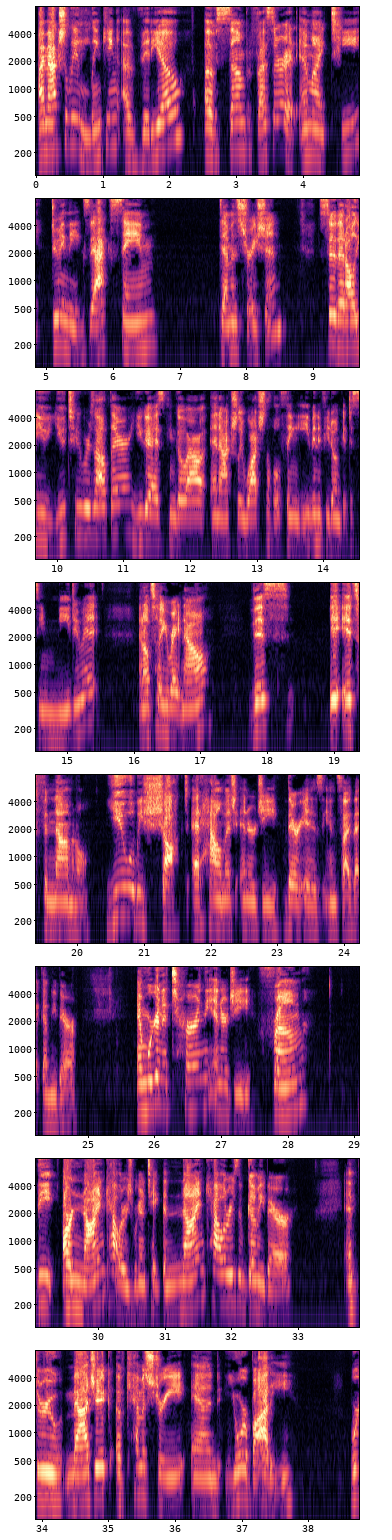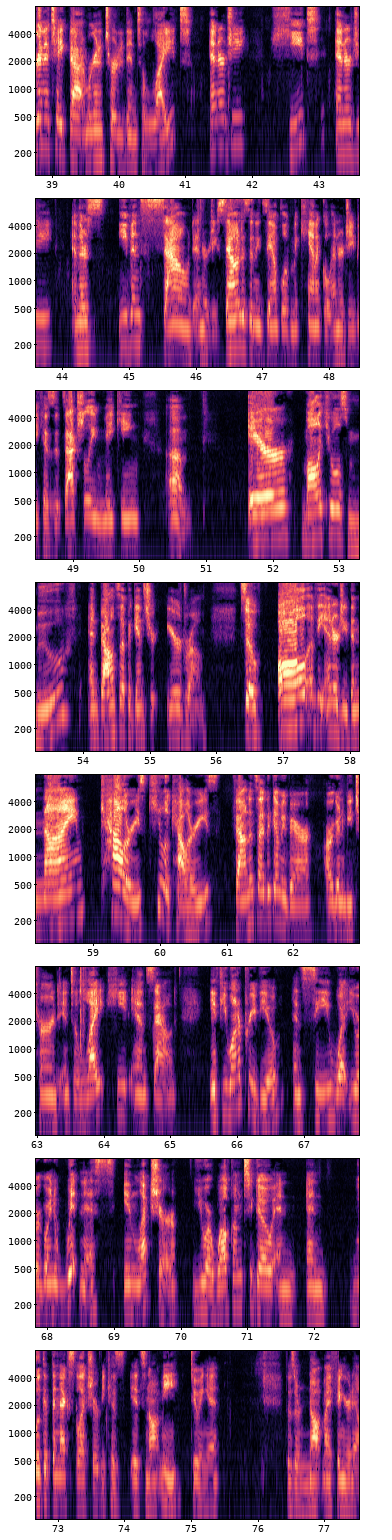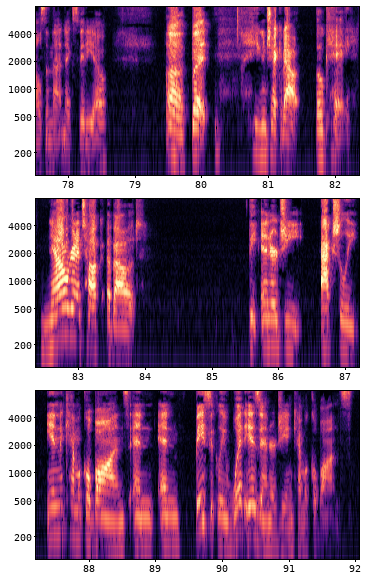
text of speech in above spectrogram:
I'm actually linking a video of some professor at MIT doing the exact same demonstration so that all you YouTubers out there, you guys can go out and actually watch the whole thing even if you don't get to see me do it. And I'll tell you right now, this, it, it's phenomenal. You will be shocked at how much energy there is inside that gummy bear. And we're going to turn the energy from the, our nine calories. We're going to take the nine calories of gummy bear, and through magic of chemistry and your body, we're going to take that and we're going to turn it into light energy, heat energy, and there's even sound energy. Sound is an example of mechanical energy because it's actually making um, air molecules move and bounce up against your eardrum. So all of the energy, the nine calories, kilocalories, found inside the gummy bear are going to be turned into light, heat, and sound. If you want to preview and see what you are going to witness in lecture, you are welcome to go and, and look at the next lecture because it's not me doing it. Those are not my fingernails in that next video. Uh, but you can check it out. Okay, now we're going to talk about the energy actually in the chemical bonds and, and basically what is energy in chemical bonds.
